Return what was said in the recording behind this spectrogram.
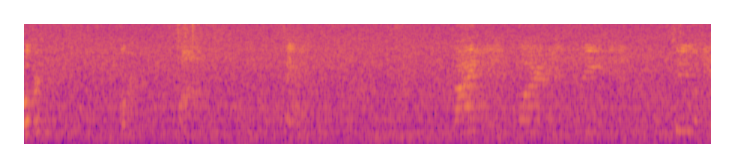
Over. Over. Take. Five and four and three and two and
